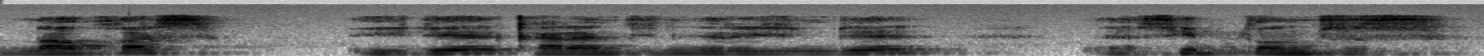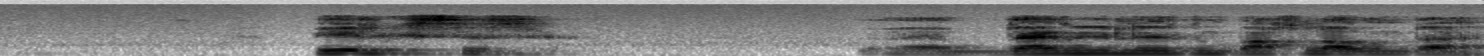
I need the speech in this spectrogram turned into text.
науқас үйде карантин режимде ә, симптомсыз, белгісіз ә, дәрігерлердің бақылауында.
